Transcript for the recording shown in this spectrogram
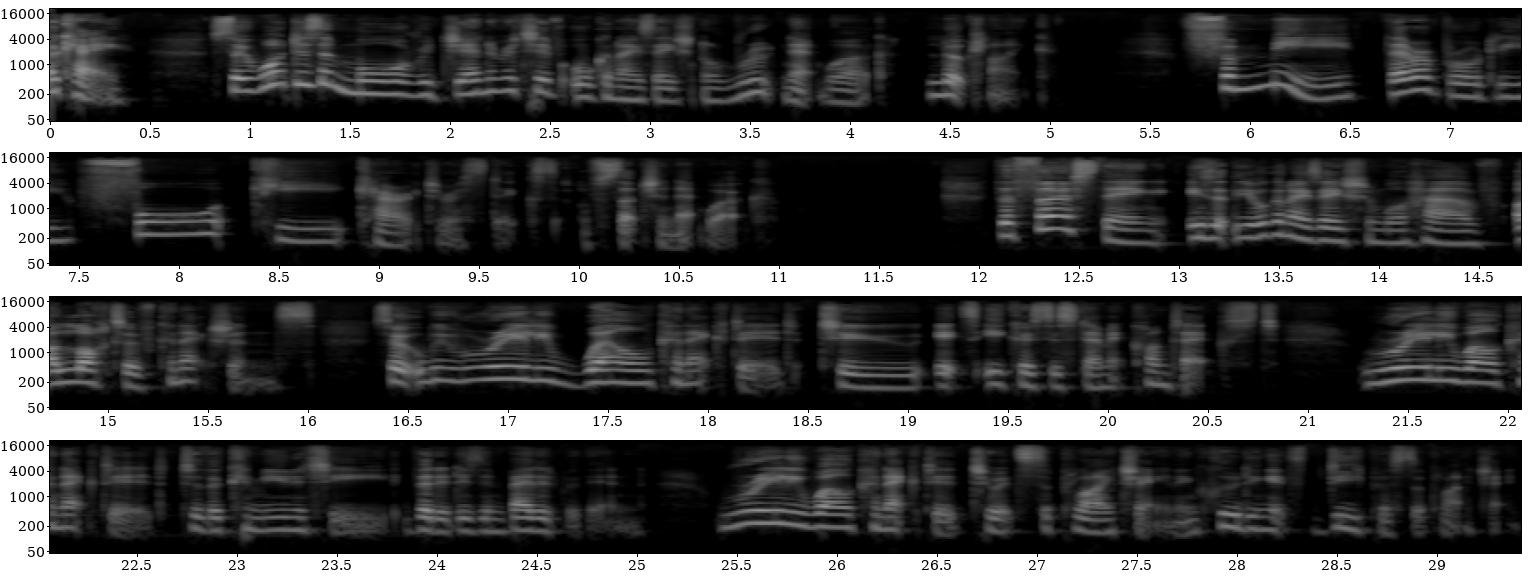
Okay, so what does a more regenerative organizational root network look like? For me, there are broadly four key characteristics of such a network. The first thing is that the organization will have a lot of connections. So it will be really well connected to its ecosystemic context, really well connected to the community that it is embedded within, really well connected to its supply chain, including its deeper supply chain.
